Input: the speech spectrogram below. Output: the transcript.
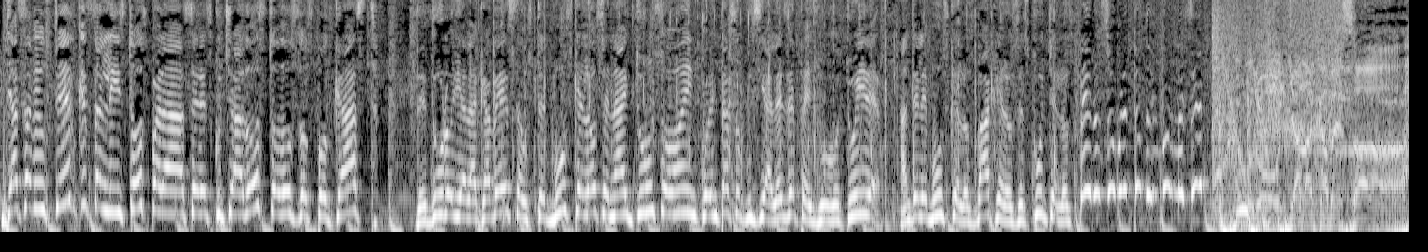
Ya sabe usted que están listos para ser escuchados todos los podcasts de Duro y a la cabeza. Usted búsquelos en iTunes o en cuentas oficiales de Facebook o Twitter. Ándele, búsquelos, bájelos, escúchelos, pero sobre todo infórmese. Duro y a la cabeza.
